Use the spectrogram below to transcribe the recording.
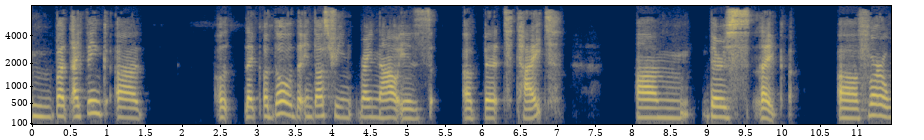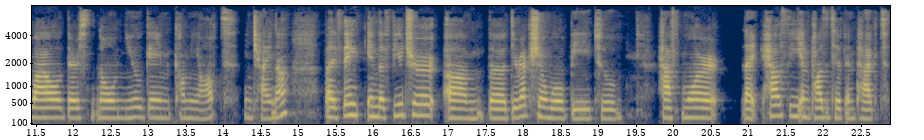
Mm, but I think uh, uh, like although the industry right now is a bit tight um, there's like uh, for a while there's no new game coming out in China, but I think in the future um, the direction will be to have more like healthy and positive impact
